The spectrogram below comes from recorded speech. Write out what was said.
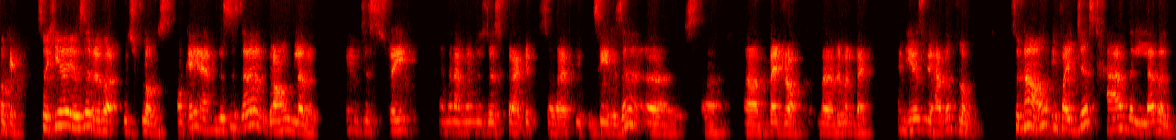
Okay, so here is a river which flows, okay, and this is the ground level, okay, which is straight, and then I'm going to just crack it so that you can see it is a, a, a, a bedrock, the river bed, and here's you have the flow. So now, if I just have the level,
